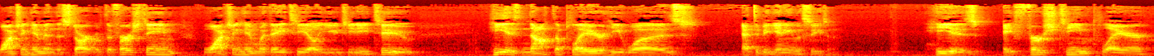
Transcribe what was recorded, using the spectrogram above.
watching him in the start with the first team, watching him with ATL UTD2, he is not the player he was at the beginning of the season. He is a first team player,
